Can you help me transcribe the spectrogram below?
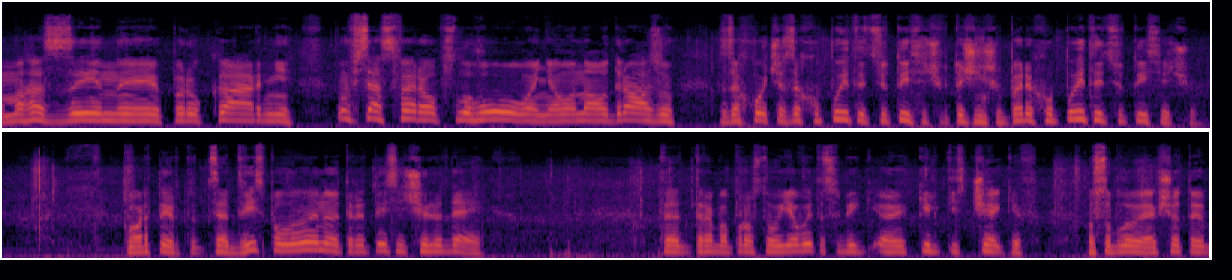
магазини, перукарні. Ну, вся сфера обслуговування, вона одразу захоче захопити цю тисячу, точніше, перехопити цю тисячу квартир. Це 2,5-3 тисячі людей. Це треба просто уявити собі е, кількість чеків. Особливо, якщо ти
